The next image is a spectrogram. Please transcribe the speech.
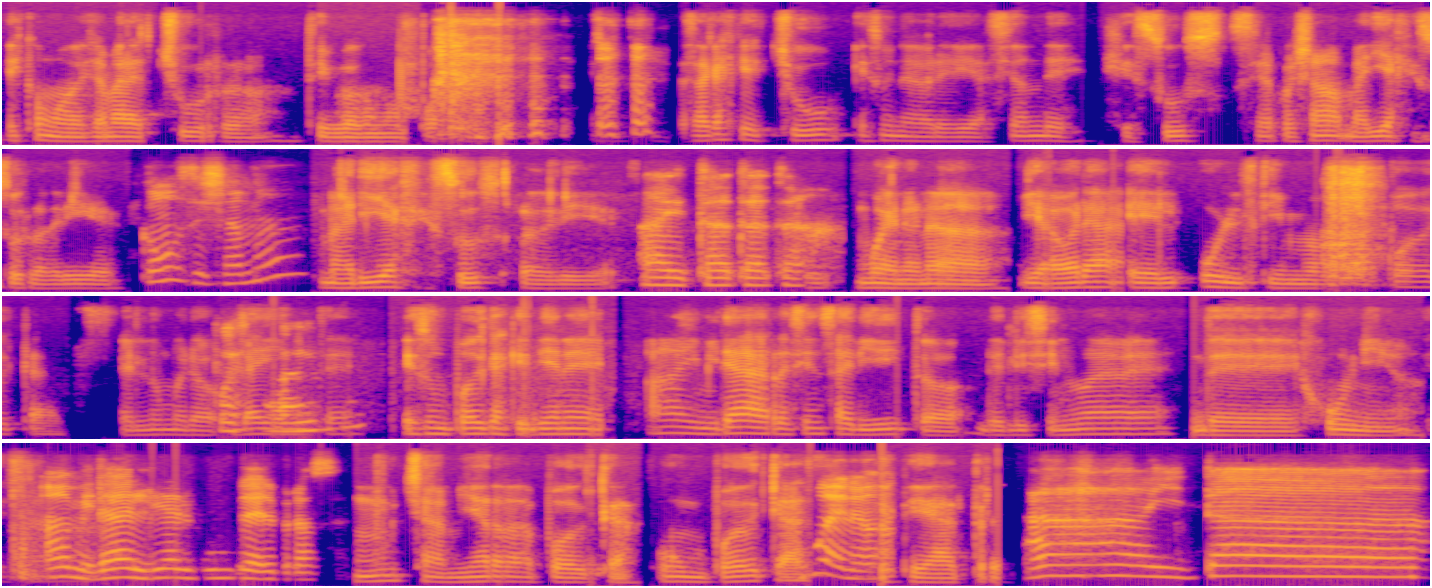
Es como llamar a churro, tipo como. Sacás que Chu es una abreviación de Jesús, se pues llama María Jesús Rodríguez. ¿Cómo se llama? María Jesús Rodríguez. Ay, ta, ta, ta. Bueno, nada. Y ahora el último podcast, el número Pues, 20. Es un podcast que tiene, ay, mirá, recién salidito, del 19 de junio. Ah, mirá, el día del cumple del prócer. Mucha mierda podcast. Un podcast Bueno. de teatro. Ay, ta.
